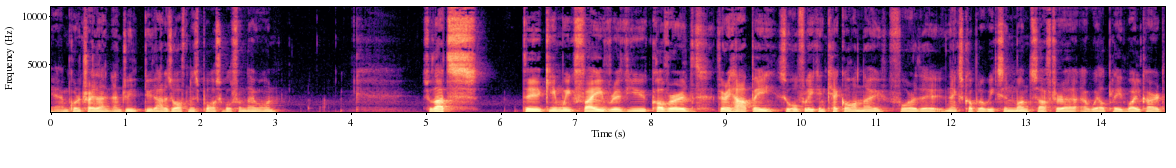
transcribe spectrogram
Yeah, I'm going to try that and do that as often as possible from now on. So that's the game week five review covered. Very happy. So hopefully, you can kick on now for the next couple of weeks and months after a, a well played wildcard.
